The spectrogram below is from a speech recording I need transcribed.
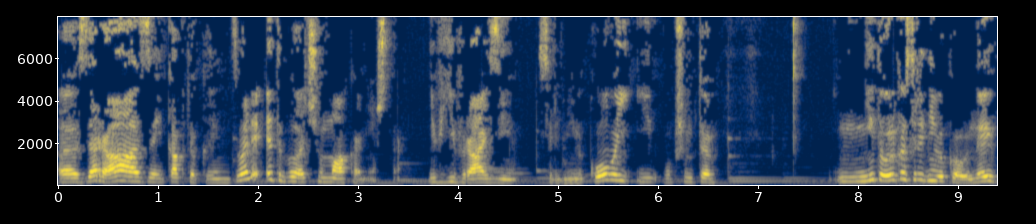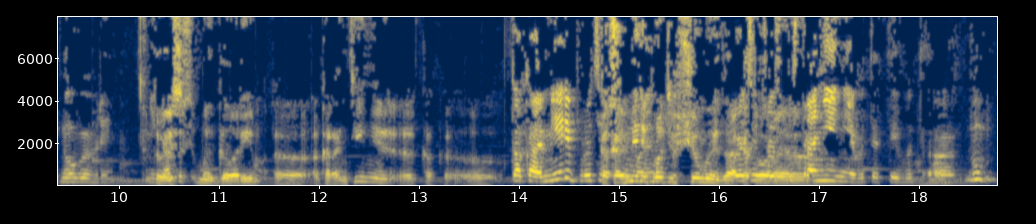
э, и как только ее называли, это была чума, конечно. И в Евразии средневековой, и, в общем-то, не только средневековой, но и в новое время. Не То есть мы говорим э, о карантине э, как, э, уж- как о мере против как о чумы. мере против чумы, да, против которая... распространения вот этой вот, Мгм. э, ну,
